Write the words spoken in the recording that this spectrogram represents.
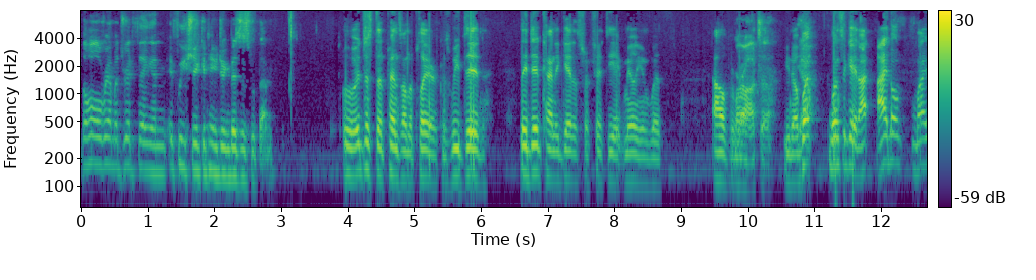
the whole Real Madrid thing, and if we should continue doing business with them? Well, it just depends on the player because we did, they did kind of get us for fifty eight million with Alvaro. Morata. You know, Yeah. but once again, I, I don't. My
